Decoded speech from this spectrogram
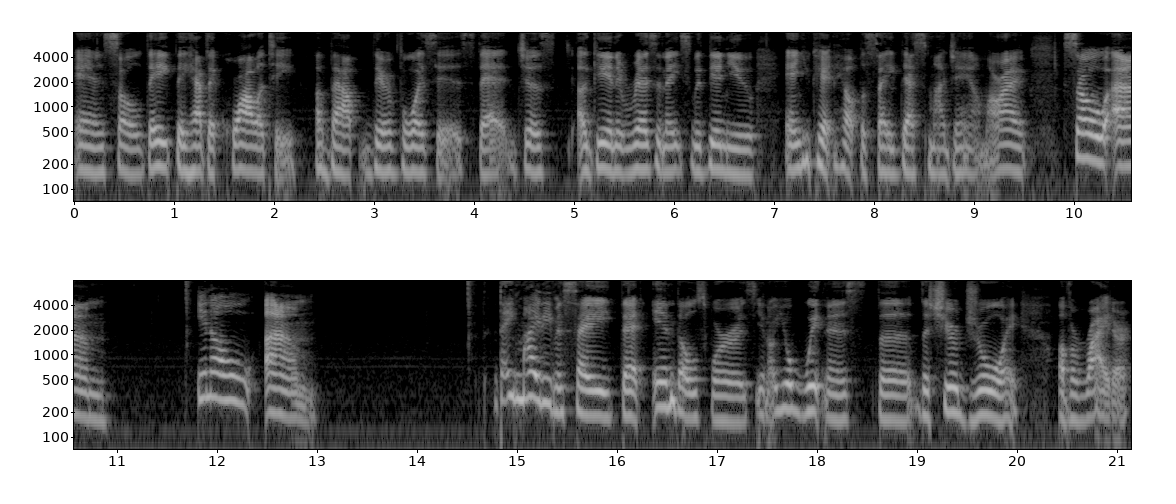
And so they they have that quality about their voices that just again it resonates within you, and you can't help but say that's my jam. All right. So um, you know um they might even say that in those words, you know, you'll witness the the sheer joy of a writer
